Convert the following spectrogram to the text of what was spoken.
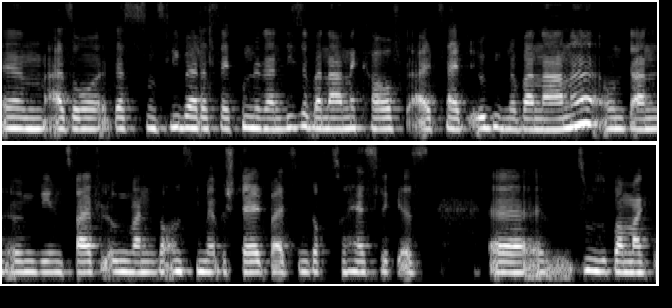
Ähm, also das ist uns lieber, dass der Kunde dann diese Banane kauft, als halt irgendeine Banane und dann irgendwie im Zweifel irgendwann bei uns nicht mehr bestellt, weil es ihm doch zu hässlich ist, äh, zum Supermarkt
